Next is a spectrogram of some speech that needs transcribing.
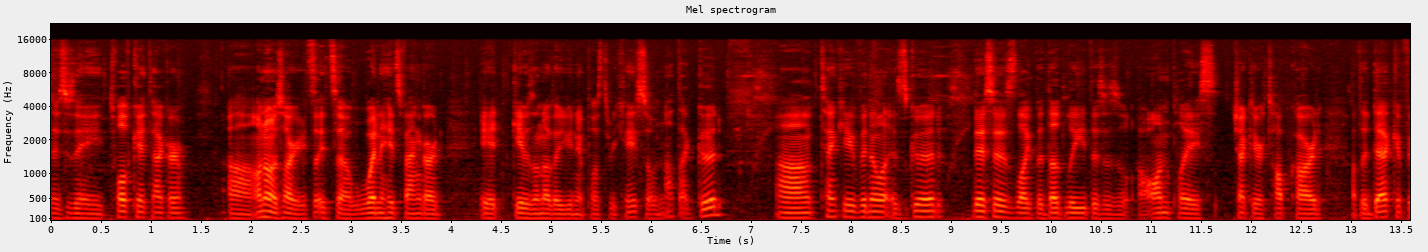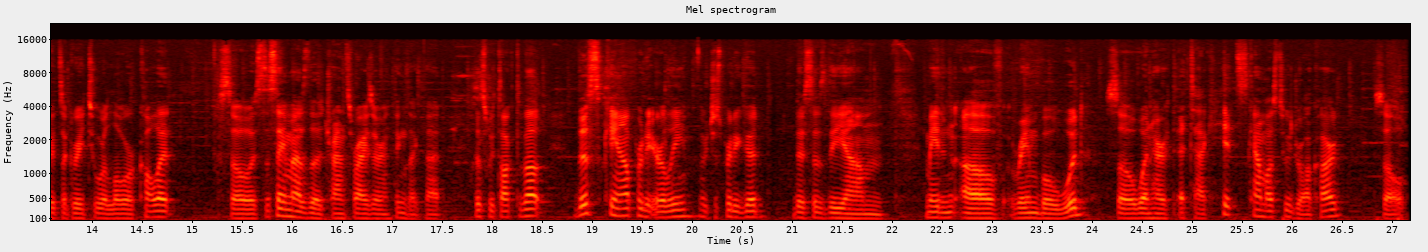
This is a 12k attacker. Uh, oh no, sorry, it's, it's a, when it hits Vanguard, it gives another unit plus 3k, so not that good. Uh, 10k vanilla is good. This is like the Dudley, this is on place. Check your top card of the deck. If it's a grade 2 or lower, call it. So it's the same as the Transriser and things like that. This we talked about. This came out pretty early, which is pretty good. This is the um, Maiden of Rainbow Wood. So when her attack hits, Counter Blast 2, draw a card. So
